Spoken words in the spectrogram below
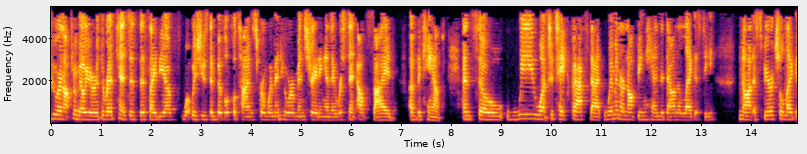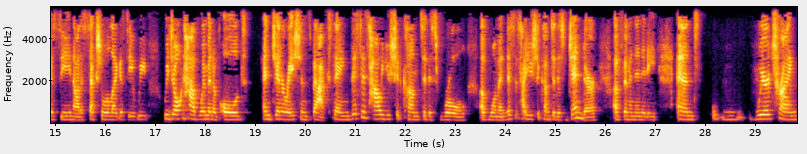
who are not familiar, the red tent is this idea of what was used in biblical times for women who were menstruating and they were sent outside of the camp. And so we want to take back that women are not being handed down a legacy, not a spiritual legacy, not a sexual legacy. We we don't have women of old and generations back saying this is how you should come to this role of woman. This is how you should come to this gender of femininity. And we're trying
